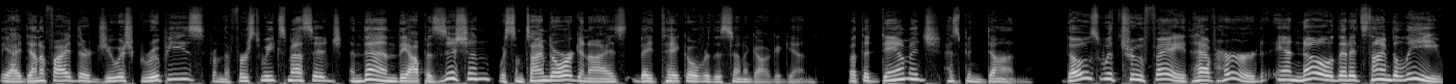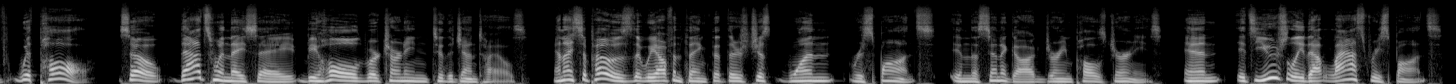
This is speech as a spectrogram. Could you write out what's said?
They identified their Jewish groupies from the first week's message, and then the opposition, with some time to organize, they take over the synagogue again. But the damage has been done. Those with true faith have heard and know that it's time to leave with Paul. So that's when they say, Behold, we're turning to the Gentiles. And I suppose that we often think that there's just one response in the synagogue during Paul's journeys. And it's usually that last response,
